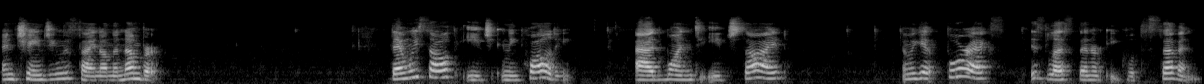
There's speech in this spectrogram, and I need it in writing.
and changing the sign on the number. Then we solve each inequality. Add 1 to each side, and we get 4x is less than or equal to 7.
